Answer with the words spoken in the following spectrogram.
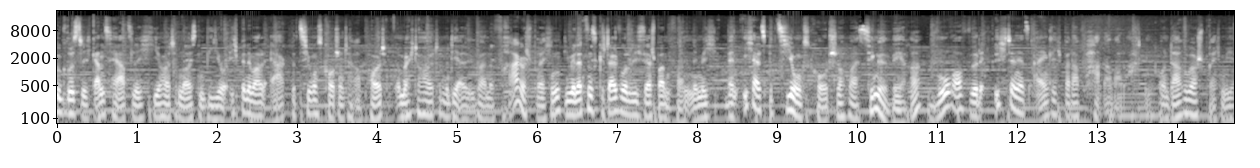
begrüße dich ganz herzlich hier heute im neuesten Video. Ich bin Emal Erk, Beziehungscoach und Therapeut und möchte heute mit dir über eine Frage sprechen, die mir letztens gestellt wurde, die ich sehr spannend fand. Nämlich, wenn ich als Beziehungscoach nochmal Single wäre, worauf würde ich denn jetzt eigentlich bei der Partnerwahl achten? Und darüber sprechen wir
